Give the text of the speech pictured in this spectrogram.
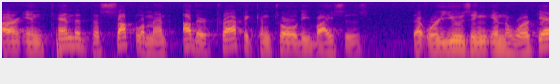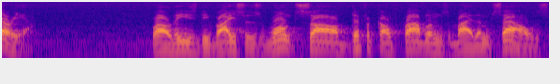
are intended to supplement other traffic control devices that we're using in the work area. While these devices won't solve difficult problems by themselves,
